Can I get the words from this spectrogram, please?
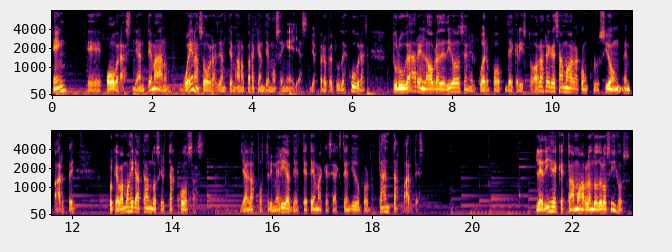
en eh, obras de antemano, buenas obras de antemano para que andemos en ellas. Yo espero que tú descubras tu lugar en la obra de Dios, en el cuerpo de Cristo. Ahora regresamos a la conclusión en parte, porque vamos a ir atando ciertas cosas ya en las postrimerías de este tema que se ha extendido por tantas partes. Le dije que estábamos hablando de los hijos,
